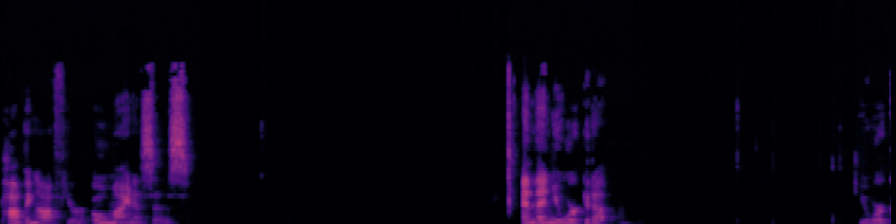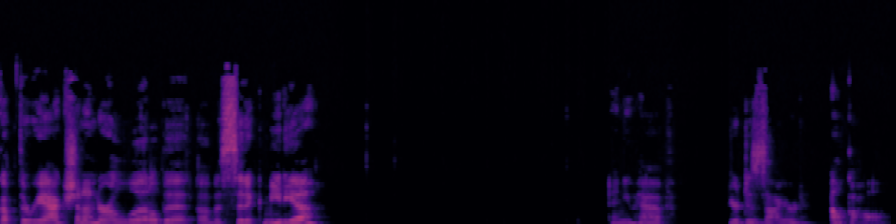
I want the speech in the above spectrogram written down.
Popping off your O minuses. And then you work it up. You work up the reaction under a little bit of acidic media. And you have your desired alcohol.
